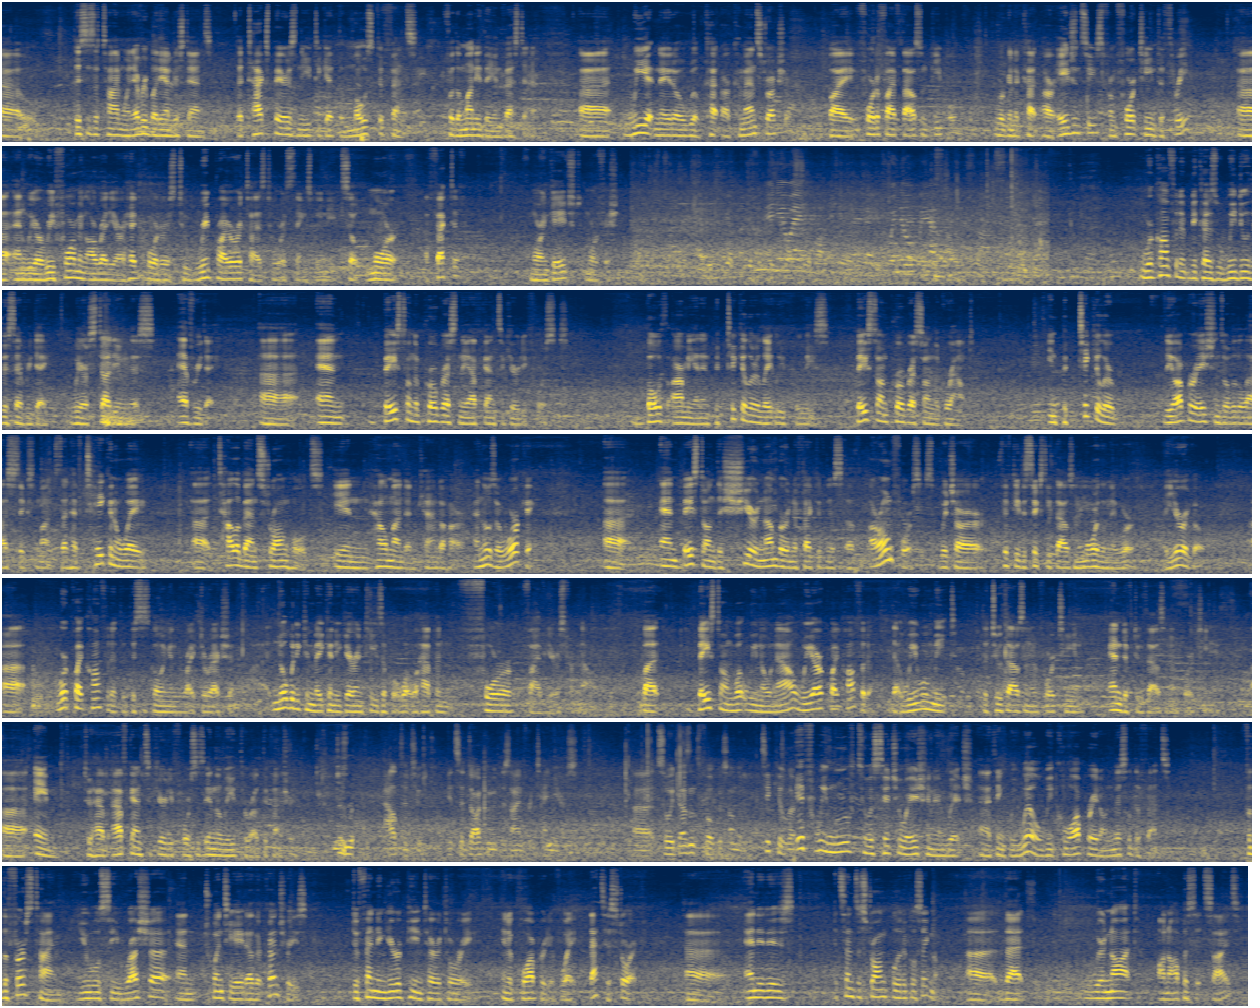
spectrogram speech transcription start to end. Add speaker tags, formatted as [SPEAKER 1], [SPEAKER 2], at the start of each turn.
[SPEAKER 1] Uh, this is a time when everybody understands that taxpayers need to get the most defense for the money they invest in it. Uh, we at NATO will cut our command structure by four to 5,000 people. We're going to cut our agencies from 14 to 3. Uh, and we are reforming already our headquarters to reprioritize towards things we need. So more effective, more engaged, more efficient. We're confident because we do this every day. We are studying this every day. Uh, and based on the progress in the Afghan security forces, both Army and in particular lately police, based on progress on the ground, in particular the operations over the last six months that have taken away uh, Taliban strongholds in Helmand and Kandahar, and those are working. Uh, and based on the sheer number and effectiveness of our own forces, which are 50 to 60,000 more than they were a year ago, uh, we're quite confident that this is going in the right direction. Uh, nobody can make any guarantees about what will happen four or five years from now. But based on what we know now, we are quite confident that we will meet the 2014, end of 2014, uh, aim to have Afghan security forces in the lead throughout the country.
[SPEAKER 2] Just altitude. It's a document designed for 10 years. Uh, so it doesn't focus on the particular...
[SPEAKER 1] If we move to a situation in which, and I think we will, we cooperate on missile defense, for the first time, you will see Russia and 28 other countries defending European territory in a cooperative way. That's historic. Uh, and it is it sends a strong political signal uh, that we're not on opposite sides.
